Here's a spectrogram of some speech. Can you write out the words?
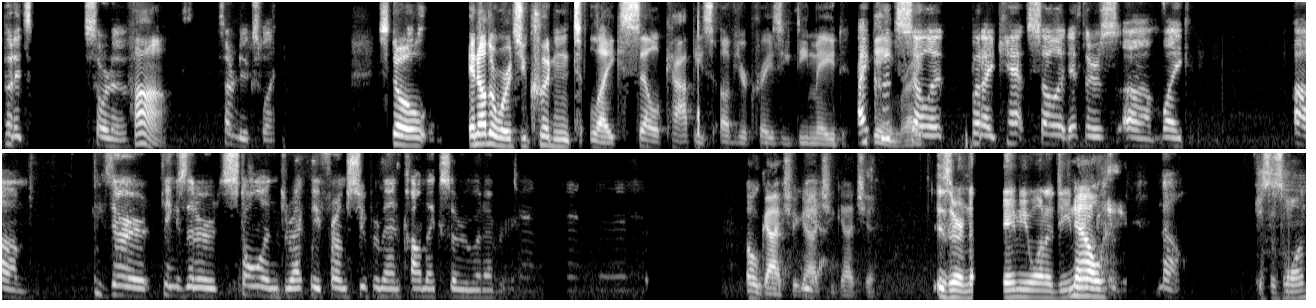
But it's sort of huh? it's hard to explain. So, in other words, you couldn't like sell copies of your crazy demade. I game, could right? sell it, but I can't sell it if there's um like um if there are things that are stolen directly from Superman comics or whatever. Oh, gotcha, gotcha, gotcha. Is there another game you want to D? Now, No, This is one.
